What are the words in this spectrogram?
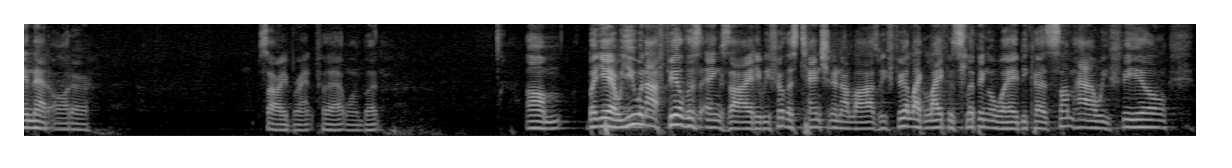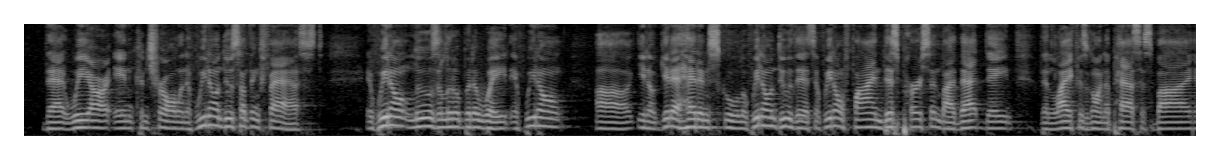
in that order. Sorry, Brent, for that one, but. Um, but yeah, you and I feel this anxiety. We feel this tension in our lives. We feel like life is slipping away because somehow we feel that we are in control. And if we don't do something fast, if we don't lose a little bit of weight, if we don't uh, you know, get ahead in school, if we don't do this, if we don't find this person by that date, then life is going to pass us by.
